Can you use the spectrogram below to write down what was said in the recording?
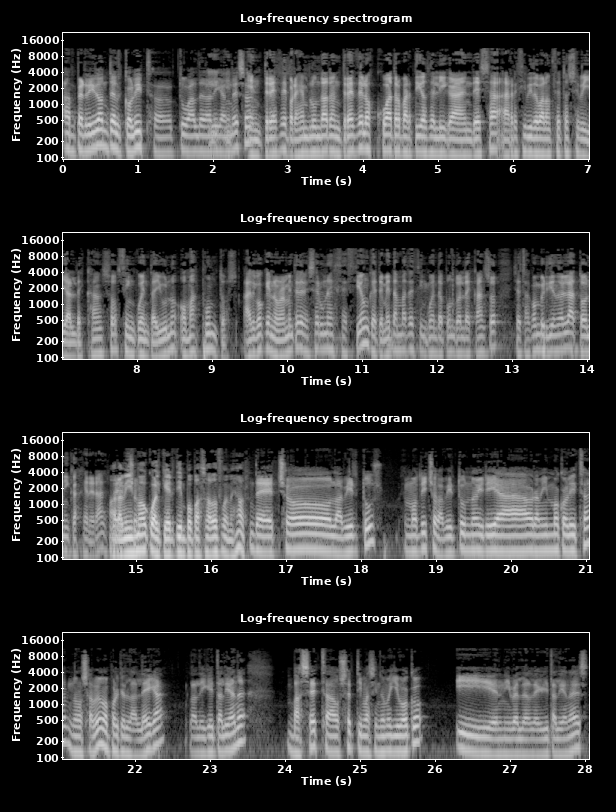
han perdido ante el colista actual de la Liga en, Endesa. En tres de, por ejemplo, un dato: en tres de los cuatro partidos de Liga Endesa ha recibido baloncesto Sevilla al descanso 51 o más puntos. Algo que normalmente debe ser una excepción, que te metan más de 50 puntos al descanso, se está convirtiendo en la tónica general. Ahora de mismo, hecho, cualquier tiempo pasado fue mejor. De hecho, la Virtus, hemos dicho, la Virtus no iría ahora mismo colista, no lo sabemos, porque en la Lega la liga italiana va sexta o séptima si no me equivoco y el nivel de la liga italiana es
